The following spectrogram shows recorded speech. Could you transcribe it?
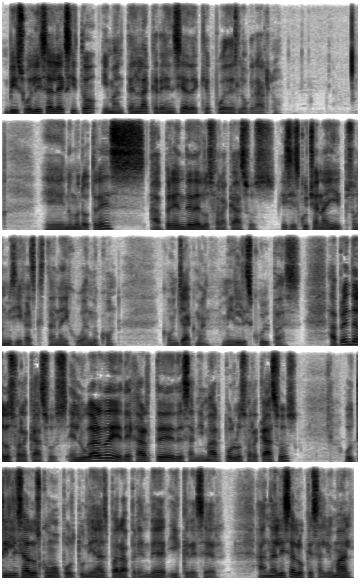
Visualiza el éxito y mantén la creencia de que puedes lograrlo. Eh, número 3. Aprende de los fracasos. Y si escuchan ahí, pues son mis hijas que están ahí jugando con, con Jackman. Mil disculpas. Aprende de los fracasos. En lugar de dejarte desanimar por los fracasos, Utilízalos como oportunidades para aprender y crecer. Analiza lo que salió mal,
